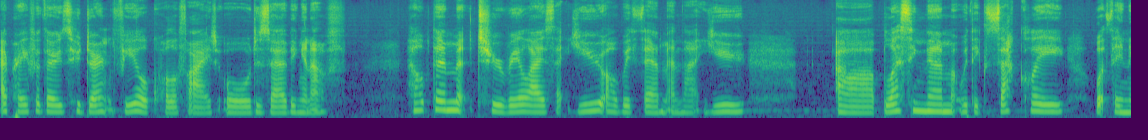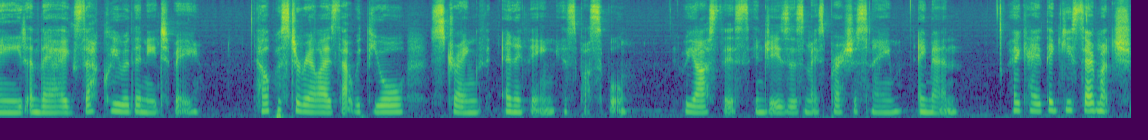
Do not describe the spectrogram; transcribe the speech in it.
I pray for those who don't feel qualified or deserving enough. Help them to realize that you are with them and that you are blessing them with exactly what they need and they are exactly where they need to be. Help us to realize that with your strength, anything is possible. We ask this in Jesus' most precious name. Amen. Okay, thank you so much,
